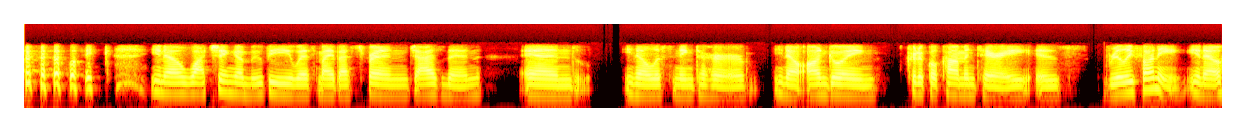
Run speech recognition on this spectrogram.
like, you know, watching a movie with my best friend Jasmine, and you know, listening to her, you know, ongoing critical commentary is really funny, you know.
